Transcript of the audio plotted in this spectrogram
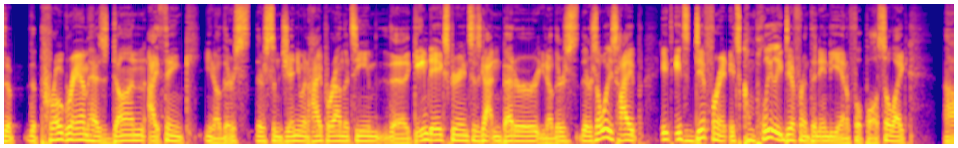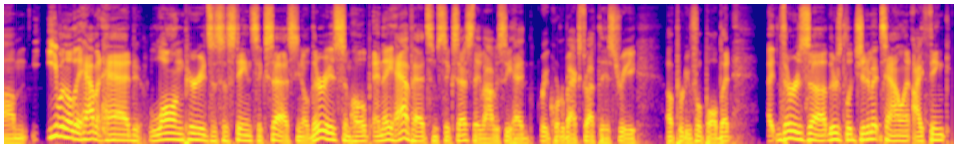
the the program has done. I think you know there's there's some genuine hype around the team. The game day experience has gotten better. You know, there's there's always hype. It, it's different. It's completely different than Indiana football. So like um, even though they haven't had long periods of sustained success, you know, there is some hope and they have had some success. They've obviously had great quarterbacks throughout the history of Purdue football, but uh, there's uh, there's legitimate talent. I think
